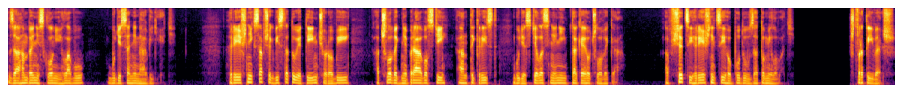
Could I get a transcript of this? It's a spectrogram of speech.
zahambene skloní hlavu, bude sa nenávidieť. Hriešnik sa však vystatuje tým, čo robí a človek neprávosti, antikrist, bude stelesnením takého človeka. A všetci hriešnici ho budú za to milovať. Štvrtý verš.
